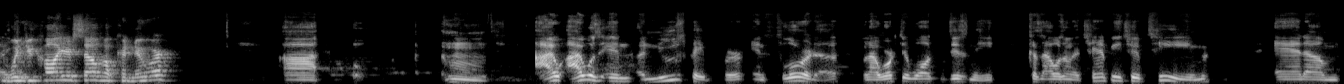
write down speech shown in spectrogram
but would you call yourself a canoeer? Uh, hmm. I I was in a newspaper in Florida when I worked at Walt Disney because I was on a championship team, and um,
